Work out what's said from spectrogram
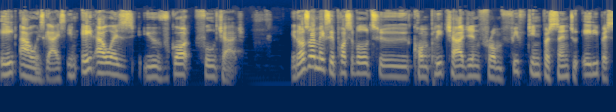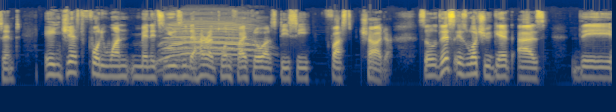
Eight hours, guys. In eight hours, you've got full charge. It also makes it possible to complete charging from 15% to 80% in just 41 minutes using the 125 kilowatts DC fast charger. So this is what you get as the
